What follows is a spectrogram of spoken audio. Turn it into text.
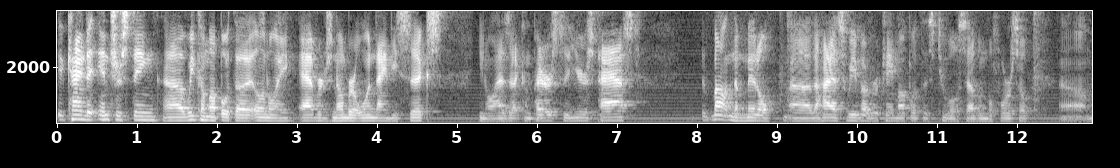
It kind of interesting. Uh, we come up with the Illinois average number at 196. You know, as that compares to years past, about in the middle. Uh, the highest we've ever came up with is 207 before, so um,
